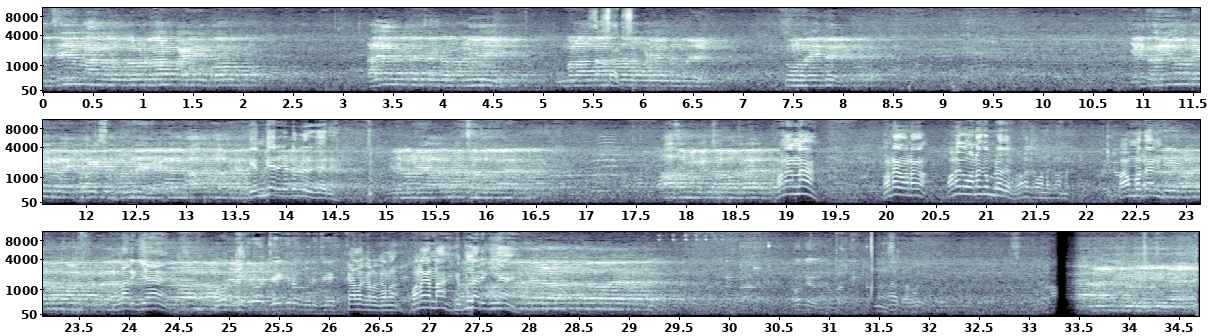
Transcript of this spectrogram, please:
நிச்சயம் நாங்கள் உங்களோடு தான் பயணிப்போம். தலைவருக்கு சென்ற பணியை உங்களால் தான் தொடர முடியும் என்று சூழ்நிலைந்து எத்தனையோ பேர்களை பரிசு கொண்டு எங்கள் காதலாக எம்ஜிஆர் கட்டவில் இருக்காரு. என்னுடைய அருமை சகோதரர் பாசமிகு சகோதரர். வணக்கண்ணா வணக்கம் வணக்கம். வணக்கம் வணக்கம் பிரதர் வணக்கம் வணக்கம் வணக்கம். பாமதன் நல்லா இருக்கியா ஓகே ஜெயிக்கிறோம் குருஜி. கலக்கணக்கண்ணா வணக்கண்ணா எப்படிண்ணா இருக்கீங்க? ஓகே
